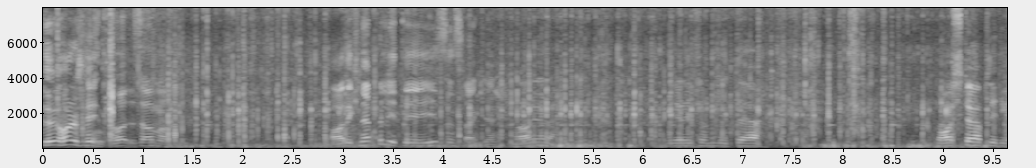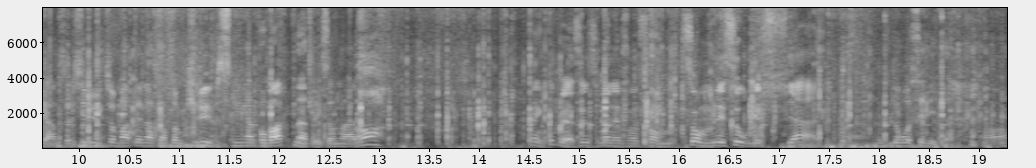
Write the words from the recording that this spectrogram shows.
du har det fint. ja, detsamma. Ja, det knäpper lite i isen Sverker. Ja, det gör det. Det är liksom lite... Jag har stöpt lite grann så det ser ut som att det är nästan som krusningar på vattnet. Liksom, här. Ja. Tänkte på det. Det ser ut som man är på en som, somrig solig fjärd. Det blåser lite. Ja.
